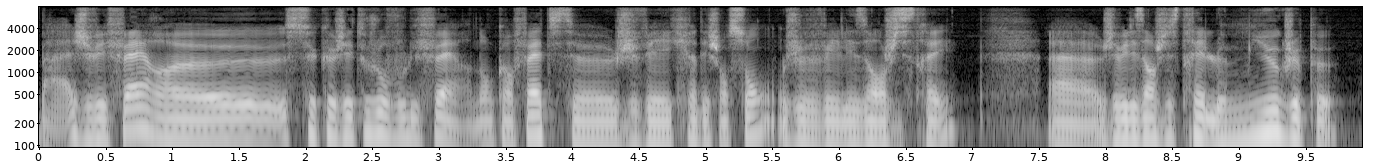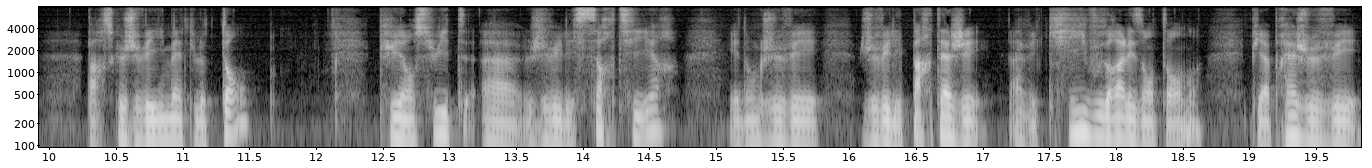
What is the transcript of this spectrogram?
bah, je vais faire euh, ce que j'ai toujours voulu faire. Donc en fait, je vais écrire des chansons, je vais les enregistrer, euh, je vais les enregistrer le mieux que je peux, parce que je vais y mettre le temps. Puis ensuite, euh, je vais les sortir et donc, je vais, je vais les partager avec qui voudra les entendre. Puis après, je vais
